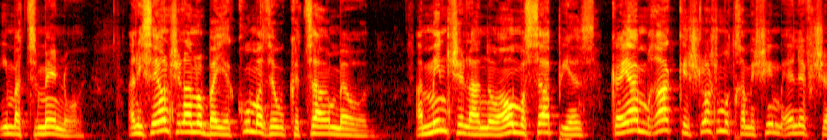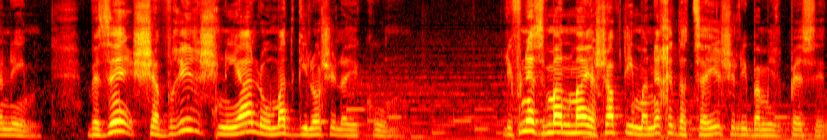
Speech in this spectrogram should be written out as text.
עם עצמנו. הניסיון שלנו ביקום הזה הוא קצר מאוד. המין שלנו, ההומו ספיאנס, קיים רק כ-350 אלף שנים, וזה שבריר שנייה לעומת גילו של היקום. לפני זמן מה ישבתי עם הנכד הצעיר שלי במרפסת.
